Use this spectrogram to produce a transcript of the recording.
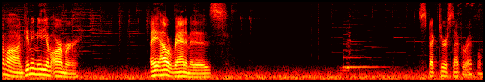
Come on, give me medium armor. I hate how random it is. Spectre sniper rifle.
